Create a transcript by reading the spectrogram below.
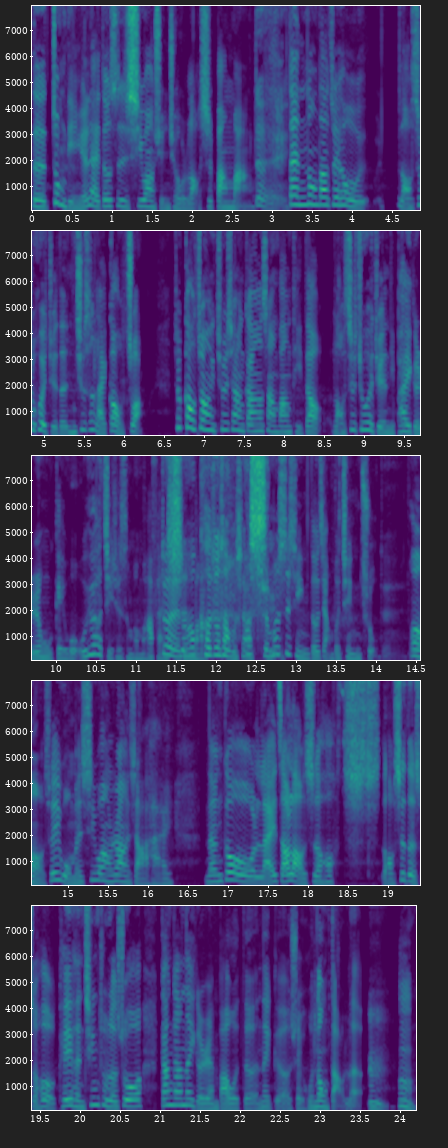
的重点原来都是希望寻求老师帮忙，对，但弄到最后，老师会觉得你就是来告状，就告状，就像刚刚上方提到，老师就会觉得你派一个任务给我，我又要解决什么麻烦事，然后课就上不下去，什么事情你都讲不清楚。对，嗯，所以我们希望让小孩能够来找老师后，老师的时候可以很清楚的说，刚刚那个人把我的那个水壶弄倒了，嗯嗯，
